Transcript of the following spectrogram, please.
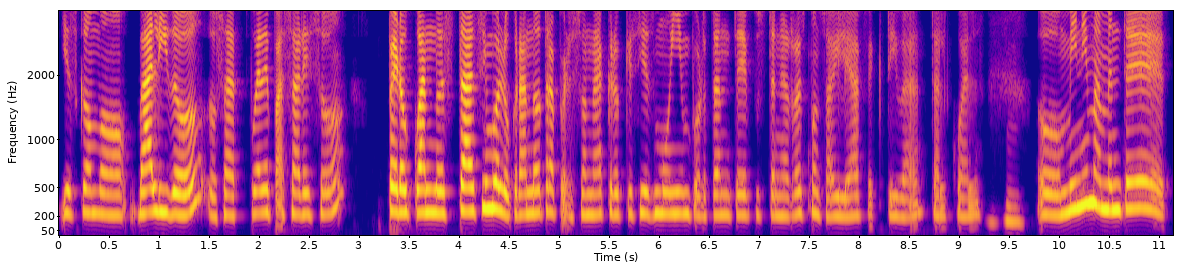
y es como válido, o sea, puede pasar eso, pero cuando estás involucrando a otra persona, creo que sí es muy importante pues tener responsabilidad afectiva, tal cual, o mínimamente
